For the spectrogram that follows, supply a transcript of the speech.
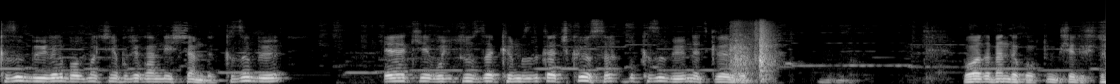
kızıl büyüleri bozmak için yapılacak olan bir işlemdir. Kızıl büyü eğer ki vücudunuzda kırmızılıklar çıkıyorsa bu kızıl büyünün etkileridir. Bu arada ben de korktum. Bir şey düştü.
